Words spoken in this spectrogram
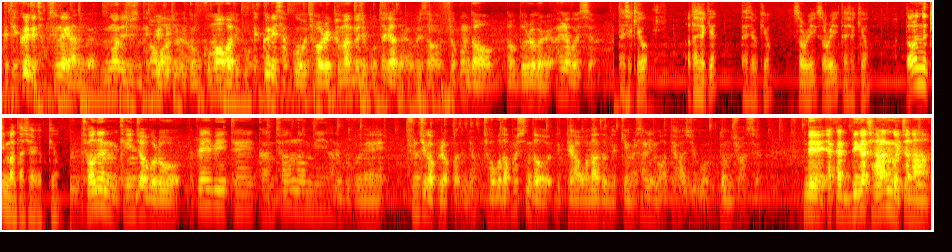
그 댓글들이 자꾸 생각이 나는 거예요. 응원해주신 댓글들이 맞아요. 너무 고마워가지고 댓글이 자꾸 저를 그만두지 못하게 하더라고요. 그래서 조금 더, 더 노력을 하려고 했어요. 다시 할게요. 아, 다시 할게요. 다시 할게요. Sorry, sorry. 다시 할게요. 다른 느낌만 다시 할게요. 저는 개인적으로 Baby Take Control of Me 하는 부분에 준지가 불렀거든요. 저보다 훨씬 더 제가 원하던 느낌을 살린 것 같아가지고 너무 좋았어요. 근데 약간 네가 잘하는 거 있잖아.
